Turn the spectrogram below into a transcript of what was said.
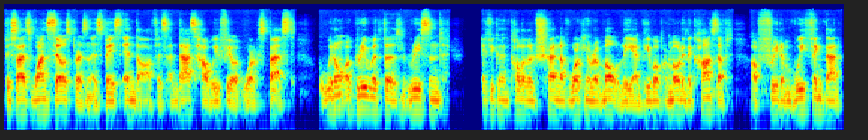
besides one salesperson is based in the office and that's how we feel it works best. We don't agree with the recent if you can call it a trend of working remotely and people promoting the concept of freedom. We think that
